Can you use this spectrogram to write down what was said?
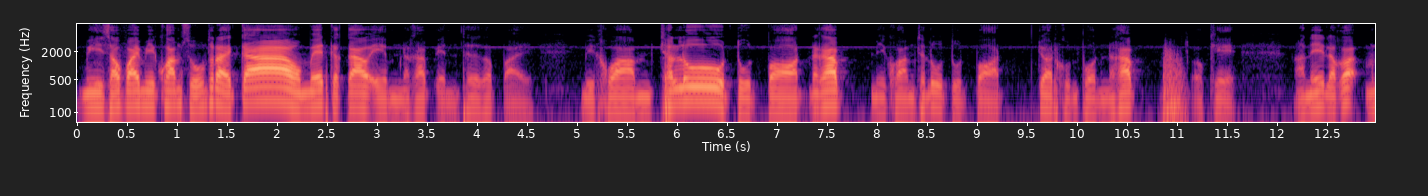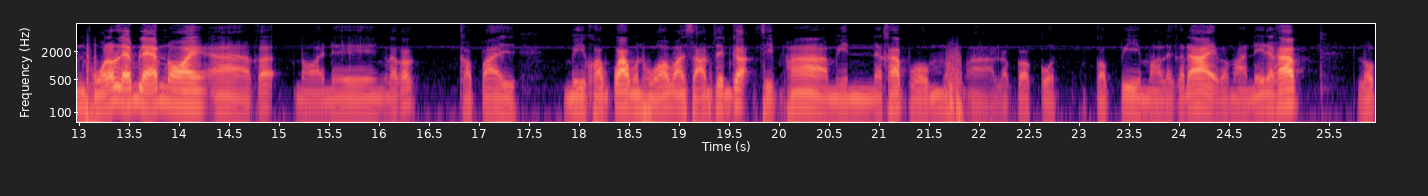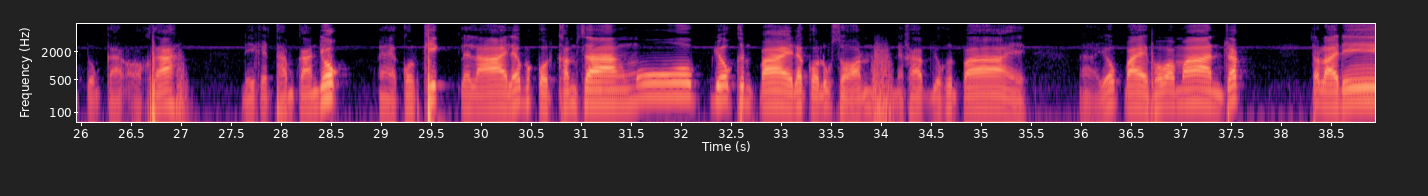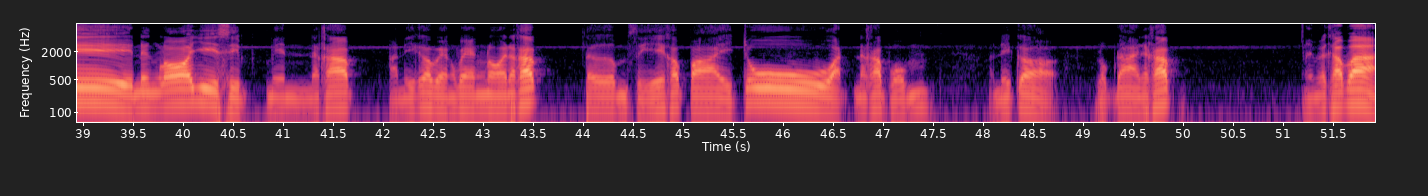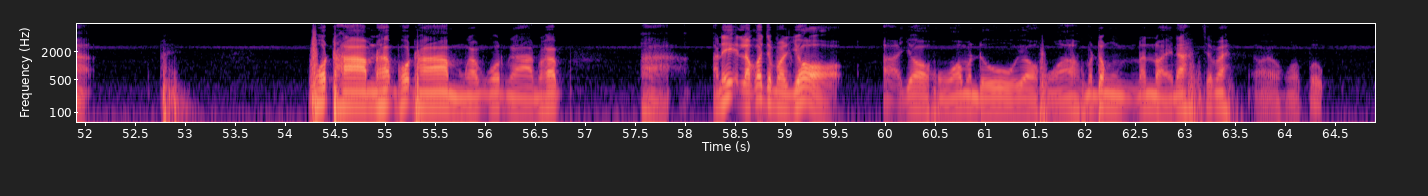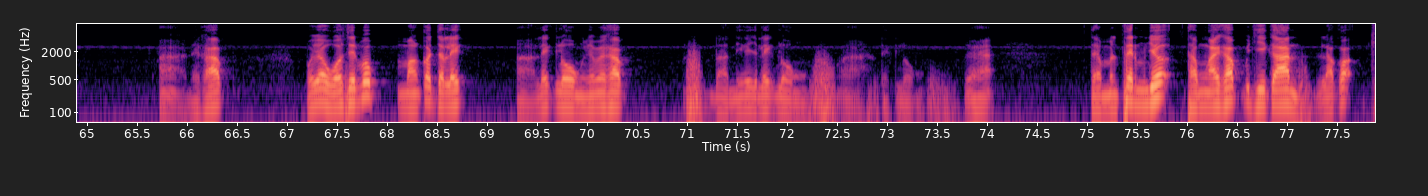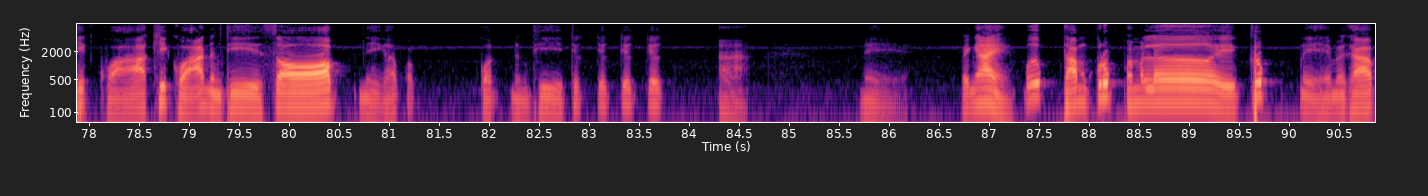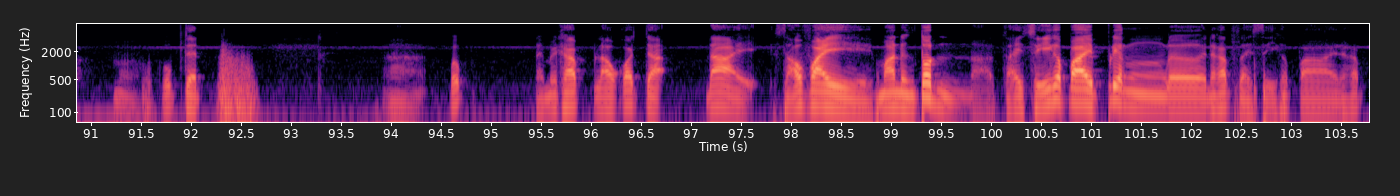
มีเสาไฟมีความสูงเท่าไหร่ 9 เมตรกับ 9 m นะครับ enter เข้าไป มีความชะลูดตูดปอดนะครับ มีความชะลูดตูดปอดยอดขุนพลนะครับ โอเค อันนี้เราก็มันหัวแล้วแหลมแหลมๆหน่อย อ่า ก็หน่อยหนึ่งแล้วก็เข้าไป มีความกว้างบนหัวประมาณ3เซนก็ 15 มิลนะครับผม อ่า แล้วก็กด Copy มาเลยก็ได้ประมาณนี้นะครับ ลบตรงกลางออกซะ นี่ก็ทำการยกกดคลิกลายๆ แล้วมากดคำสั่งมูฟยกขึ้นไปแล้วกดลูกศรนะครับ ยกขึ้นไปยกไปเพราะประมาณสักเท่าไหร่ดี 120 มิลนะครับ อันนี้ก็แหวงแวงๆหน่อยนะครับ เติมสีเข้าไปจวดนะครับผม อันนี้ก็หลบได้นะครับ เห็นไหมครับว่า งดหามนะครับงดหามครับงดงามนะครับ อ่า อันนี้เราก็จะมาย่อ อ่า ย่อหัวมันดู ย่อหัว มันต้องนั้นหน่อยนะใช่ไหมย่อหัวปุ๊บ อ่า นี่ครับ พอย่อหัวเสร็จปุ๊บ มันก็จะเล็ก อ่า เล็กลงใช่ไหมครับ ด้านนี้ก็จะเล็กลง อ่า เล็กลงใช่ไหมฮะ แต่มันเส้นมันเยอะทำไงครับ วิธีการเราก็คลิกขวา คลิกขวาหนึ่งที ซอฟ นี่ครับ ก็กดหนึ่งที จึ๊กจึ๊กจึ๊กจึ๊ก เป็นไงปุ๊บทำกรุ๊ปให้มันเลยกรุ๊ปนี่เห็นไหมครับกรุ๊ปเสร็จปุ๊บเห็นไหมครับ เราก็จะได้เสาไฟมาหนึ่งต้น ใส่สีเข้าไปเปรี้ยงเลยนะครับ ใส่สีเข้าไปนะครับ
